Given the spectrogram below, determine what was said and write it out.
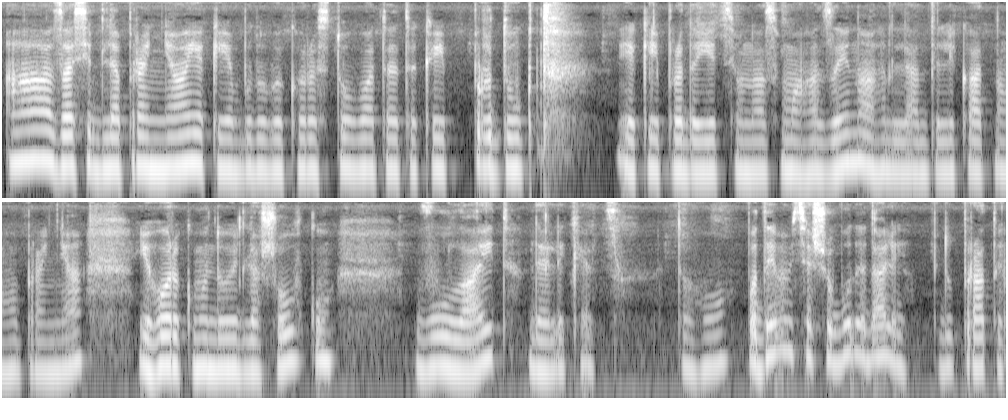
А засіб для прання, який я буду використовувати, такий продукт, який продається у нас в магазинах для делікатного прання. Його рекомендую для шовку Wool Light Delicates. Того подивимося, що буде далі. Піду прати.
